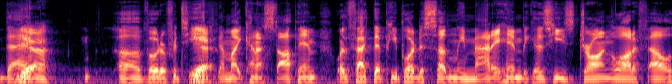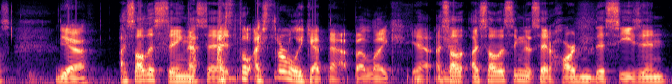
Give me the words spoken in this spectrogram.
that Yeah, uh, voter fatigue Yeah. that might kind of stop him, or the fact that people are just suddenly mad at him because he's drawing a lot of fouls. yeah. I saw this thing that said, I still, I still don't really get that, but like, yeah, I saw I saw this thing that said Harden this season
